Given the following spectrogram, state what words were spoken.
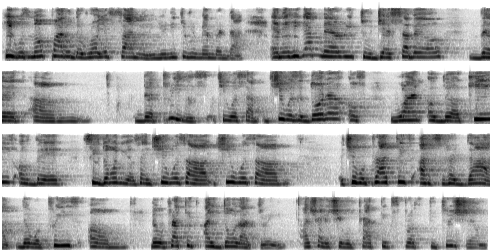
He was not part of the royal family. You need to remember that. And then he got married to Jezebel, the um, the priest. She was a she was a daughter of one of the kings of the Sidonians, and she was a she was a she would practice as her dad. They were priests. Um, they would practice idolatry. Actually, she would practice prostitution.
